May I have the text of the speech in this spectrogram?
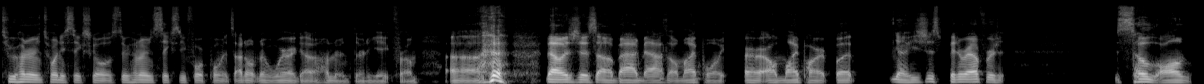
226 goals 364 points. I don't know where i got 138 from. Uh that was just uh, bad math on my point or on my part but you know he's just been around for so long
